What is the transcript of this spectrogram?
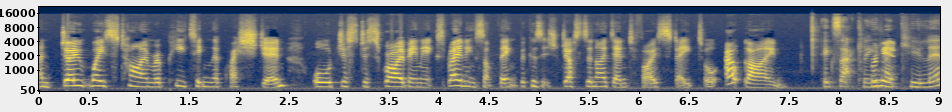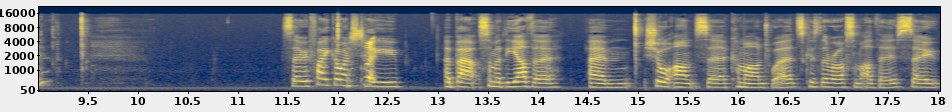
And don't waste time repeating the question or just describing and explaining something because it's just an identify state or outline. Exactly. Brilliant. Thank you, Lynne. So if I go on to tell you about some of the other um, short answer command words because there are some others. So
